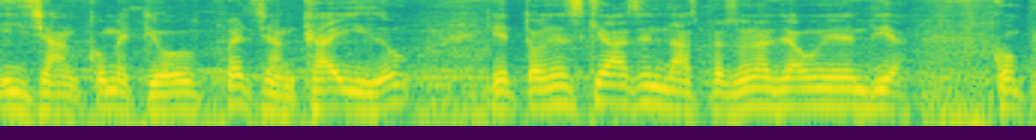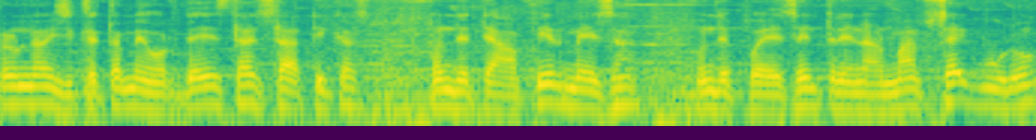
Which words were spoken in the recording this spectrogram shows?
y se han cometido, pues se han caído. Y entonces, ¿qué hacen las personas ya hoy en día? Compran una bicicleta mejor de estas estáticas, donde te da firmeza, donde puedes entrenar más seguro,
